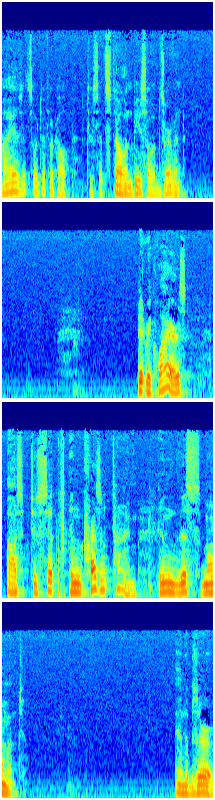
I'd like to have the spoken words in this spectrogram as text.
Why is it so difficult to sit still and be so observant? It requires us to sit in present time, in this moment, and observe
